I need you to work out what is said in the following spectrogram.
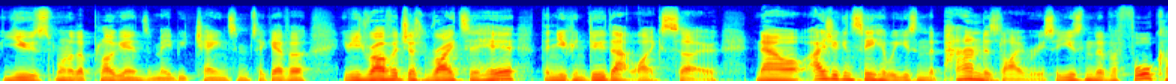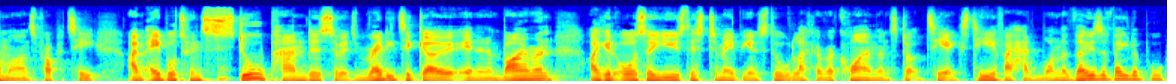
use one of the plugins and maybe chains them together. If you'd rather just write it here, then you can do that like so. Now, as you can see here, we're using the pandas library. So using the before commands property, I'm able to install pandas so it's ready to go in an environment. I could also use this to maybe install like a requirements.txt if I had one of those available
